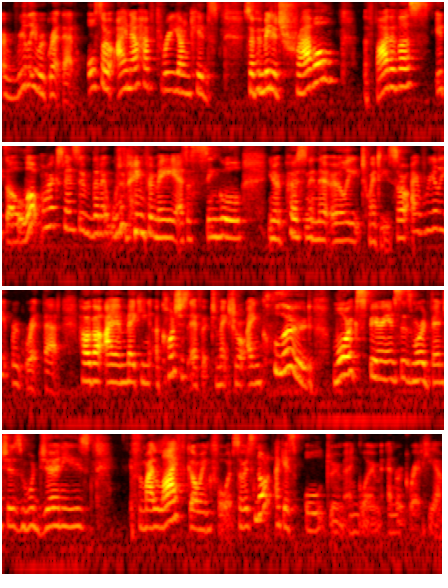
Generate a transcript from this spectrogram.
I really regret that. Also, I now have three young kids. So for me to travel the five of us, it's a lot more expensive than it would have been for me as a single, you know, person in their early 20s. So I really regret that. However, I am making a conscious effort to make sure I include more experiences, more adventures, more journeys for my life going forward. So it's not, I guess, all doom and gloom and regret here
